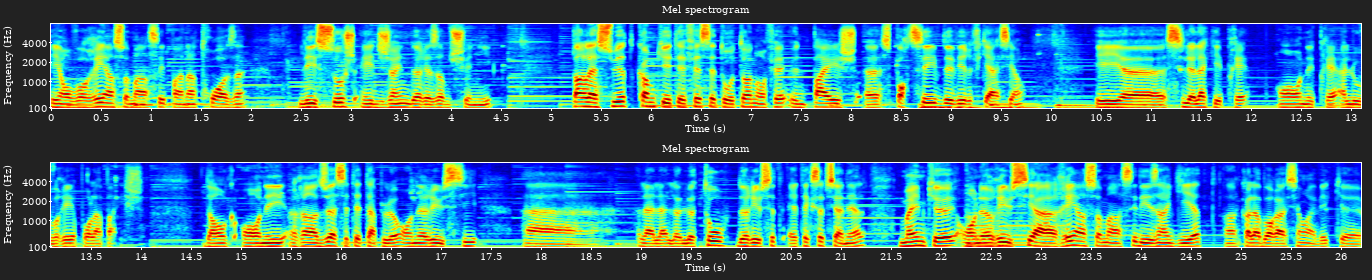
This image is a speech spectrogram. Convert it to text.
et on va réensemencer pendant trois ans les souches indigènes de réserve du chénier. Par la suite, comme qui a été fait cet automne, on fait une pêche euh, sportive de vérification. Et euh, si le lac est prêt, on est prêt à l'ouvrir pour la pêche. Donc, on est rendu à cette étape-là. On a réussi à... le taux de réussite est exceptionnel, même qu'on a réussi à réensemencer des anguillettes en collaboration avec euh,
